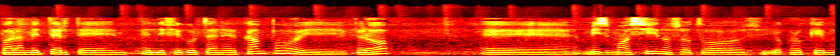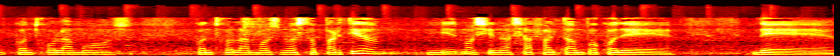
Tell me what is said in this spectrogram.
para meterte en, dificultad en el campo, y- pero eh, mismo así nosotros yo creo que controlamos, controlamos nuestro partido, mismo si nos ha faltado un poco de, de,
